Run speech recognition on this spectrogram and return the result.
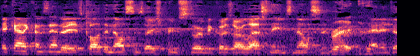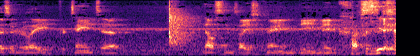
It kind of comes down to it. It's called the Nelson's Ice Cream Store because our last name's Nelson, Right. And it doesn't really pertain to Nelson's ice cream being made across the Yeah.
